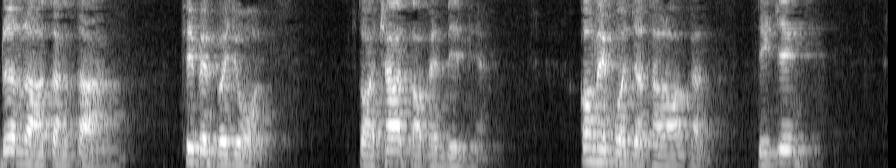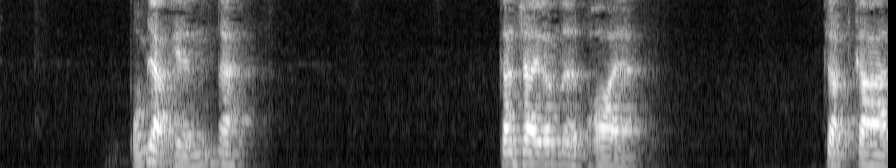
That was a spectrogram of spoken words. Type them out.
เรื่องราวต่างๆ ที่เป็นประโยชน์ต่อชาติต่อแผ่นดินเนี่ย ก็ไม่ควรจะทะเลาะกัน จริง ๆ ผมอยากเห็นนะการชัยกำเนิดพลอยอะ จัดการ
